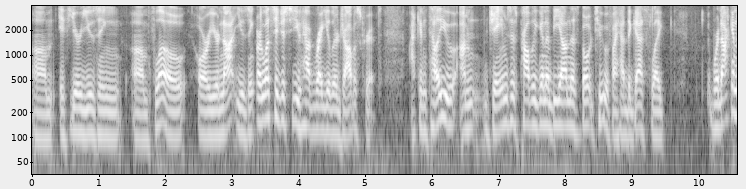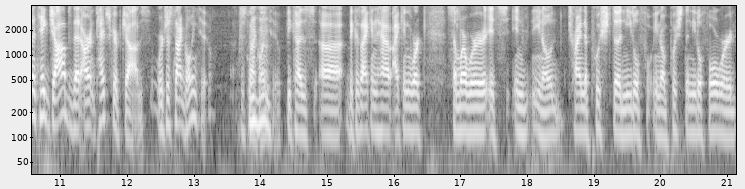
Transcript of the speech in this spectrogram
um, if you're using um, Flow or you're not using, or let's say just you have regular JavaScript, I can tell you, I'm James is probably going to be on this boat too. If I had to guess, like we're not going to take jobs that aren't TypeScript jobs. We're just not going to. I'm just not going to because uh, because I can have I can work somewhere where it's in you know trying to push the needle for, you know push the needle forward.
